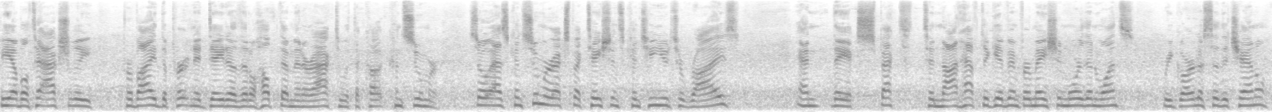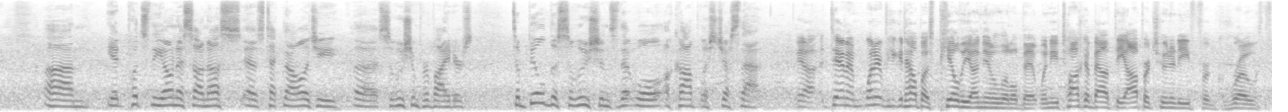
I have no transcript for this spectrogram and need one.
be able to actually provide the pertinent data that'll help them interact with the co consumer. So as consumer expectations continue to rise, and they expect to not have to give information more than once, regardless of the channel, um, it puts the onus on us as technology uh, solution providers to build the solutions that will accomplish just that. Yeah, Dan, I wonder if you could help us peel the onion a little bit. When you talk about the opportunity for growth,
